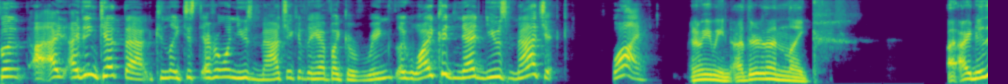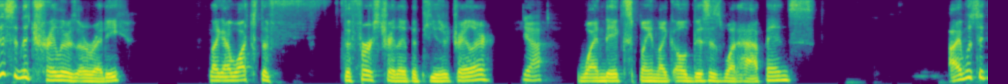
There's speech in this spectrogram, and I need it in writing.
But I, I I didn't get that. Can, like, just everyone use magic if they have, like, a ring? Like, why could Ned use magic? Why? I know what you mean. Other than like, I, I knew this in the trailers already. Like I watched the f- the first trailer, the teaser trailer, Yeah. when they explain like, oh, this is what happens. I was a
